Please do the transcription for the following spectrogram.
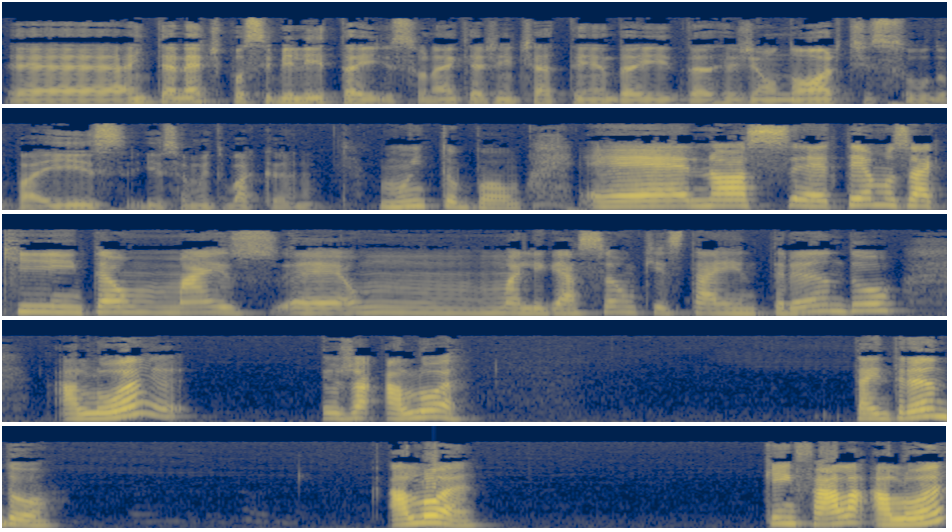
É, a internet possibilita isso, né? Que a gente atenda aí da região norte e sul do país. Isso é muito bacana. Muito bom. É, nós é, temos aqui, então, mais é, um, uma ligação que está entrando. Alô? Eu já... Alô? Está entrando? Alô? Quem fala? Alô?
